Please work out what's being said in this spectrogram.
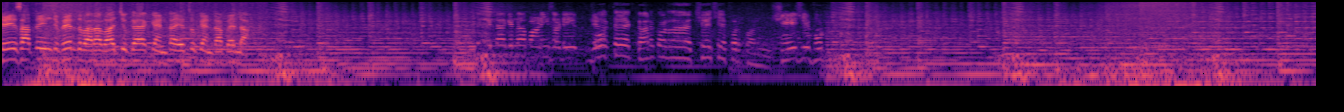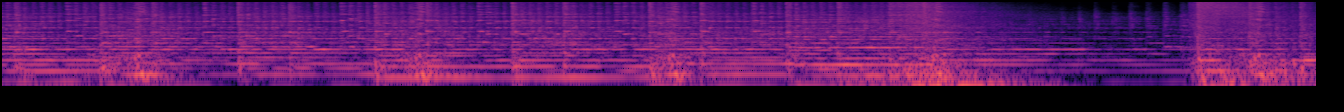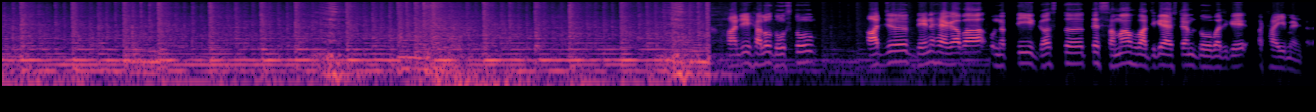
6-7 inch ਫਿਰ ਦੁਬਾਰਾ ਵੱਧ ਚੁੱਕਾ ਹੈ ਘੰਟਾ ਇਸ ਤੋਂ ਘੰਟਾ ਪਹਿਲਾਂ। ਕਿੰਨਾ ਕਿੰਨਾ ਪਾਣੀ ਸਾਡੇ ਉਹ ਤੇ ਘਰ ਕੋਲ 6-6 ਫੁੱਟ ਪਾਣੀ। 6-6 ਫੁੱਟ। ਹਾਂਜੀ ਹੈਲੋ ਦੋਸਤੋ। ਅੱਜ ਦਿਨ ਹੈਗਾ ਵਾ 29 ਅਗਸਤ ਤੇ ਸਮਾਂ ਵੱਜ ਗਿਆ ਇਸ ਟਾਈਮ 2:28 ਮਿੰਟ।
